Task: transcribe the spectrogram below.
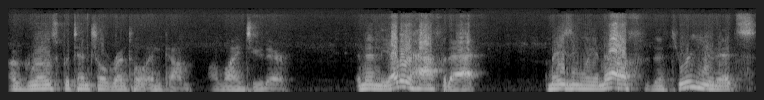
of gross potential rental income on line two there. And then the other half of that, amazingly enough, the three units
